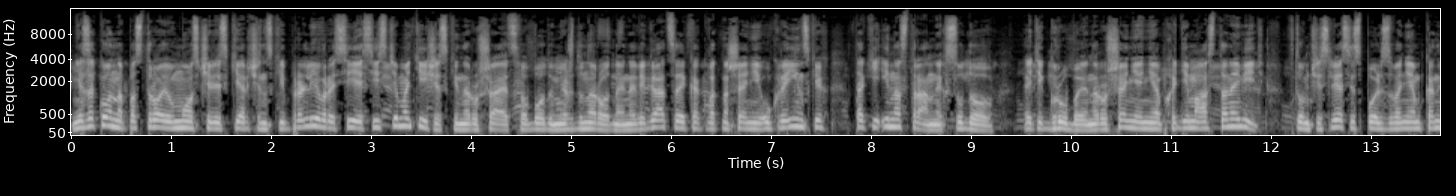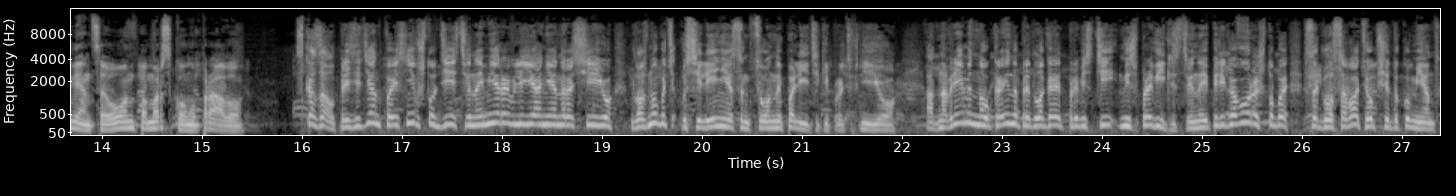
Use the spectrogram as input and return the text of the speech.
Незаконно построив мост через Керченский пролив, Россия систематически нарушает свободу международной навигации как в отношении украинских, так и иностранных судов. Эти грубые нарушения необходимо остановить, в том числе с использованием Конвенции ООН по морскому праву. Сказал президент, пояснив, что действенной мерой влияния на Россию должно быть усиление санкционной политики против нее. Одновременно Украина предлагает провести межправительственные переговоры, чтобы согласовать общий документ,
